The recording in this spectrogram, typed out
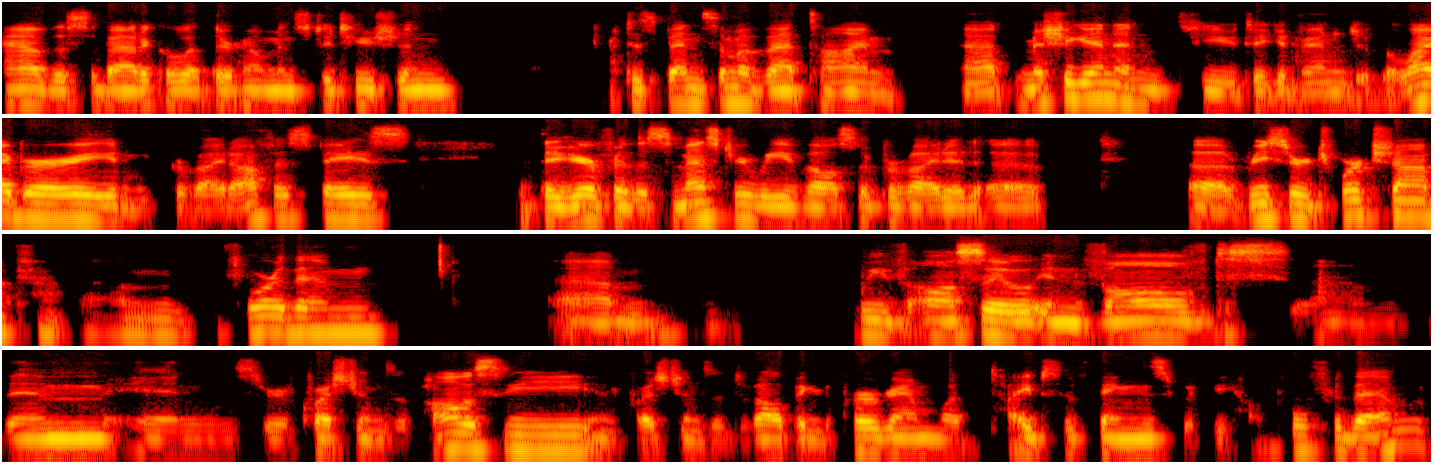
have a sabbatical at their home institution to spend some of that time at Michigan and to take advantage of the library and provide office space. If they're here for the semester, we've also provided a, a research workshop um, for them. Um, we've also involved um, them in sort of questions of policy and questions of developing the program, what types of things would be helpful for them.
